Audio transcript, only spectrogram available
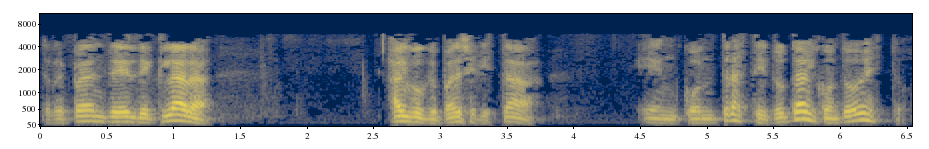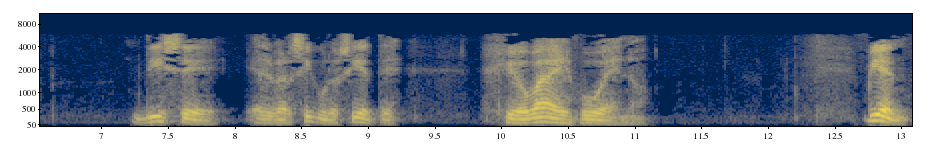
De repente él declara algo que parece que está en contraste total con todo esto. Dice el versículo 7, Jehová es bueno. Bien,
